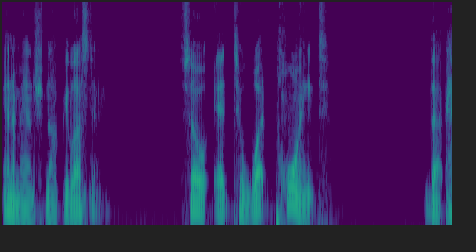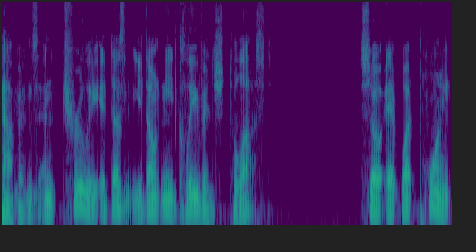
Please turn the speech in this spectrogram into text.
and a man should not be lusting. So, at to what point that happens, and truly, it doesn't. You don't need cleavage to lust. So, at what point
